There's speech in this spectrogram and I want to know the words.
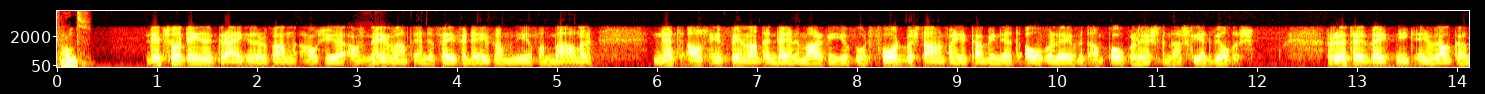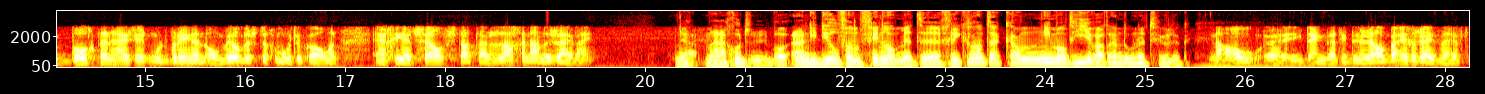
Want? Dit soort dingen krijg je ervan als je als Nederland en de VVD van meneer Van Balen... net als in Finland en Denemarken je voor het voortbestaan van je kabinet overlevert aan populisten als Geert Wilders. Rutte weet niet in welke bochten hij zich moet brengen om Wilders tegemoet te komen... en Geert zelf staat te lachen aan de zijlijn. Ja, maar goed, aan die deal van Finland met eh, Griekenland... daar kan niemand hier wat aan doen natuurlijk. Nou, eh, ik denk dat hij er zelf bij gezeten heeft.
